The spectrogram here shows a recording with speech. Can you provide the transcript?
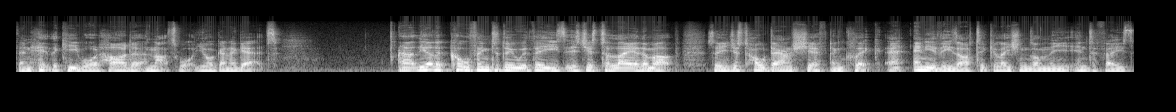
then hit the keyboard harder and that's what you're gonna get. Uh, the other cool thing to do with these is just to layer them up. So you just hold down shift and click any of these articulations on the interface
